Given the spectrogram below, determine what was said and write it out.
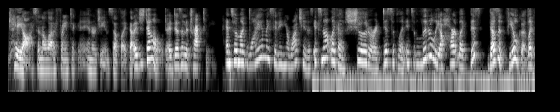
chaos and a lot of frantic energy and stuff like that. I just don't. It doesn't attract me. And so I'm like, why am I sitting here watching this? It's not like a should or a discipline. It's literally a heart like this doesn't feel good. Like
